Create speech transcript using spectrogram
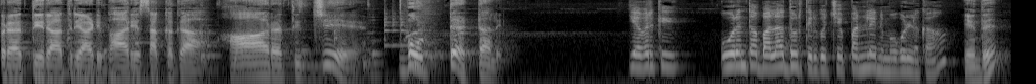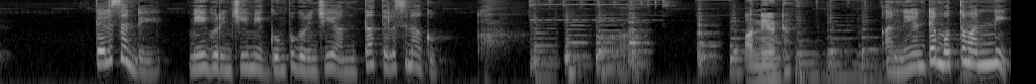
ప్రతి రాత్రి ఆడి భార్య చక్కగా హారతిచ్చి బొట్టెట్టాలి. ఎవరికి ఊరంతా బలాదూర్ తిరిగొచ్చే పనిలేని మొగుళ్ళకా? ఏందే? తెలుసండి మీ గురించి మీ గుంపు గురించి అంతా తెలుసు నాకు. అన్నీ అంటే? అన్నీ అంటే మొత్తం అన్నీ.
